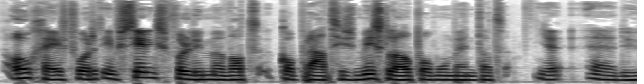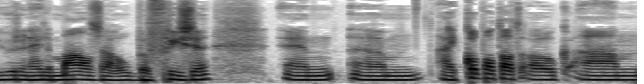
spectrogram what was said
oog heeft voor het investeringsvolume wat corporaties mislopen op het moment dat je uh, de huren helemaal zou bevriezen. En um, hij koppelt dat ook aan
